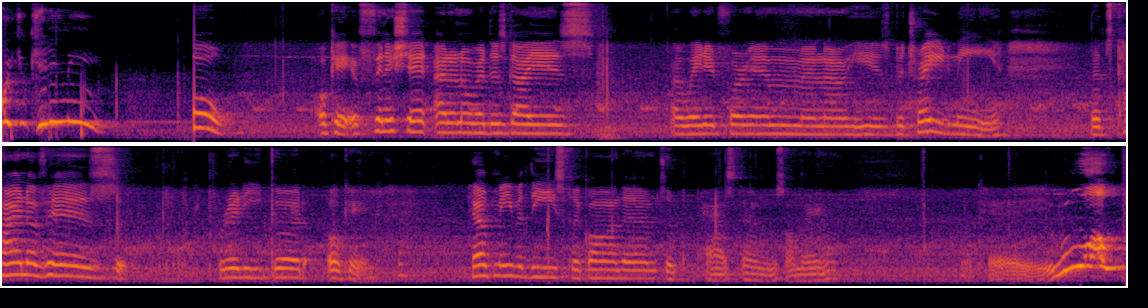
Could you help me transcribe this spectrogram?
Are you kidding me? Oh. Okay, I finished it. I don't know where this guy is. I waited for him, and now he has betrayed me. That's kind of his pretty good. Okay. Help me with these. Click on them to pass them somewhere. Okay. Whoa!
